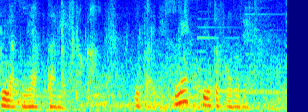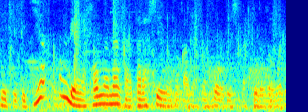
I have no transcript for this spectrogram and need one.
2月にあったりとか、みたいですね。っていうところで見てて、ギア関連はそんななんか新しいのとかなさそうでしたけれどもね。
